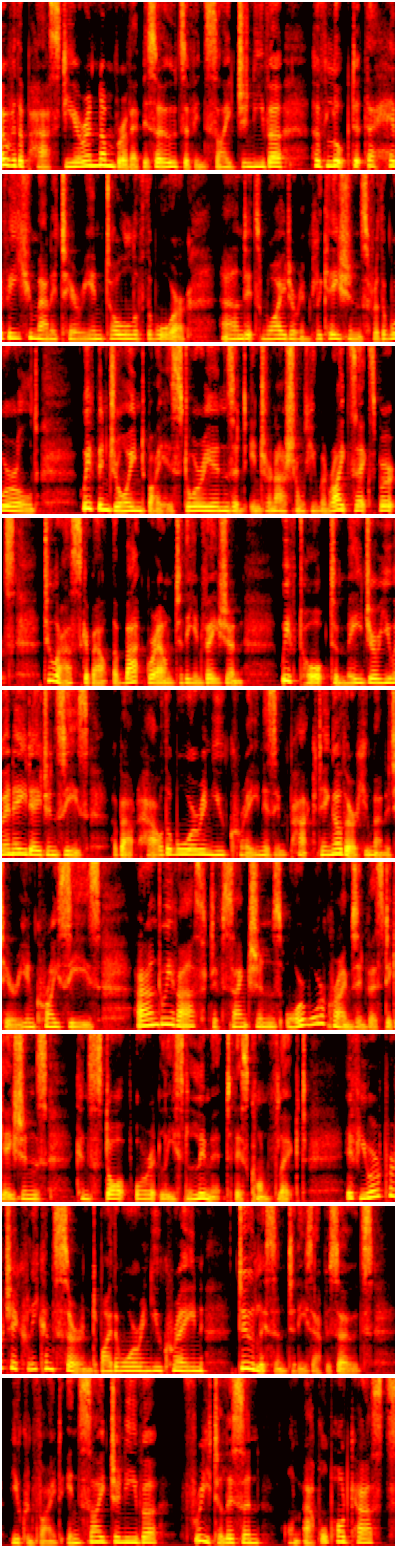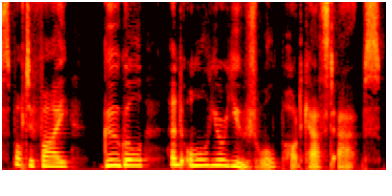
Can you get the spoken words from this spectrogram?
Over the past year, a number of episodes of Inside Geneva have looked at the heavy humanitarian toll of the war and its wider implications for the world. We've been joined by historians and international human rights experts to ask about the background to the invasion. We've talked to major UN aid agencies about how the war in Ukraine is impacting other humanitarian crises and we've asked if sanctions or war crimes investigations can stop or at least limit this conflict. If you're particularly concerned by the war in Ukraine, do listen to these episodes. You can find Inside Geneva free to listen on Apple Podcasts, Spotify, Google, and all your usual podcast apps.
